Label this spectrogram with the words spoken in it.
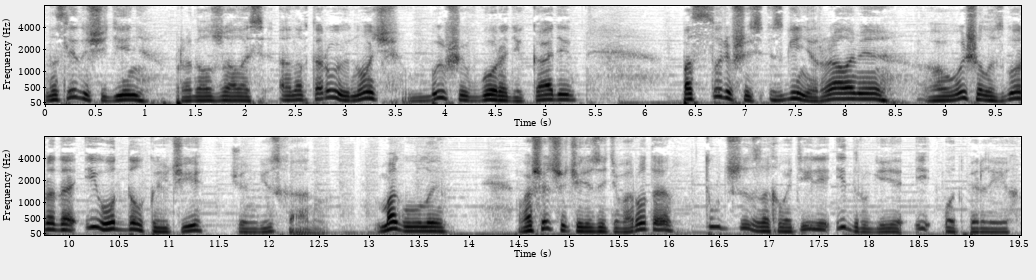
На следующий день продолжалась, а на вторую ночь бывший в городе Кади, поссорившись с генералами, вышел из города и отдал ключи Чингисхану. Магулы, Вошедшие через эти ворота тут же захватили и другие, и отперли их.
